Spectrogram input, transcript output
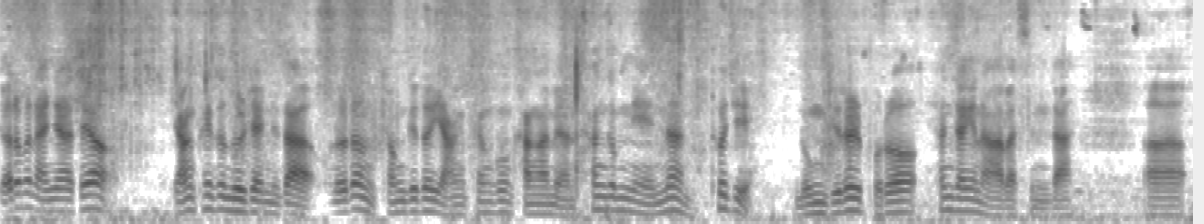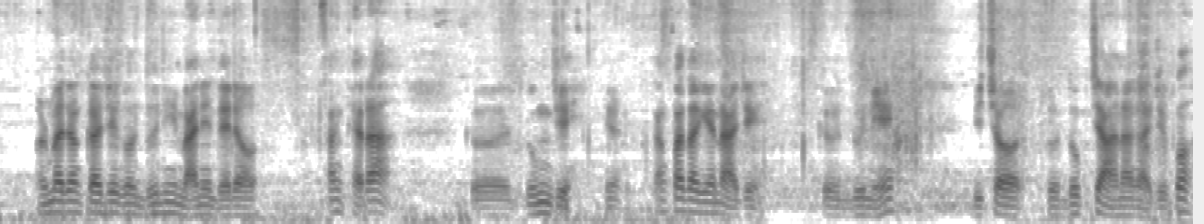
여러분 안녕하세요. 양평도 놀자입니다. 오늘은 경기도 양평군 강화면 한금리에 있는 토지 농지를 보러 현장에 나와 봤습니다. 어, 얼마 전까지 그 눈이 많이 내려 상태라 그 농지 그 땅바닥에는 아직 그 눈이 미처 그 녹지 않아 가지고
